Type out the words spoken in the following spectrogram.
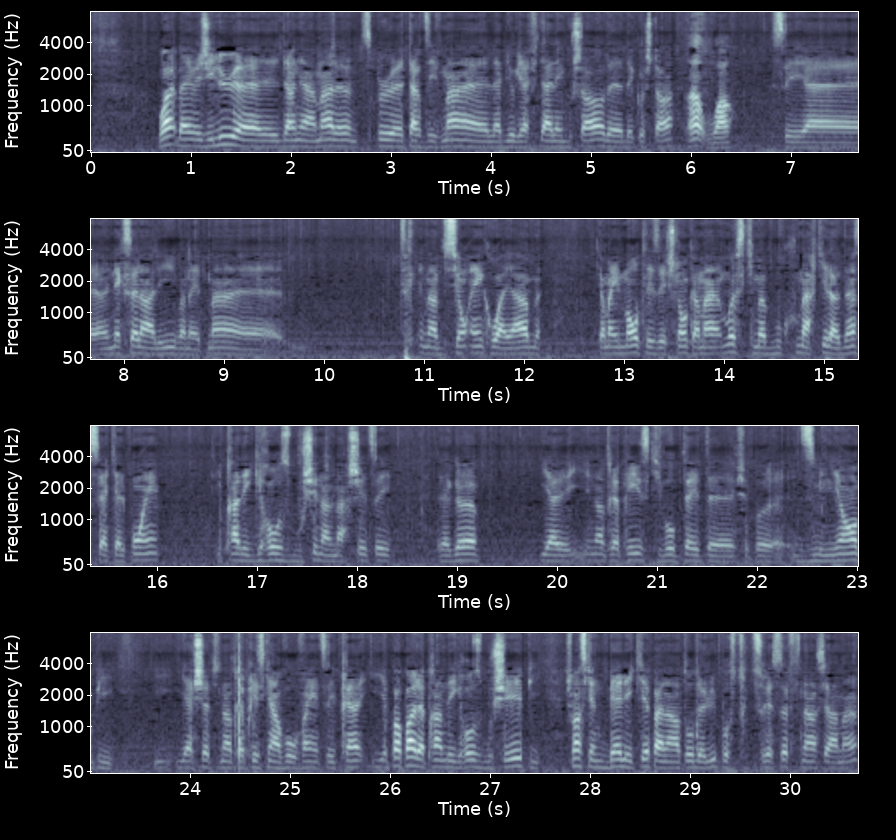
Ouais, ben, j'ai lu euh, dernièrement, là, un petit peu euh, tardivement, euh, la biographie d'Alain Bouchard de, de Couche-Tard. Ah, wow. C'est euh, un excellent livre, honnêtement. euh, une ambition incroyable. Comment il monte les échelons. Comment... Moi, ce qui m'a beaucoup marqué là-dedans, c'est à quel point il prend des grosses bouchées dans le marché. Le gars, il y a une entreprise qui vaut peut-être, je sais pas, 10 millions, puis il, il achète une entreprise qui en vaut 20. tu sais. Il n'a pas peur de prendre des grosses bouchées, puis je pense qu'il y a une belle équipe alentour de lui pour structurer ça financièrement.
